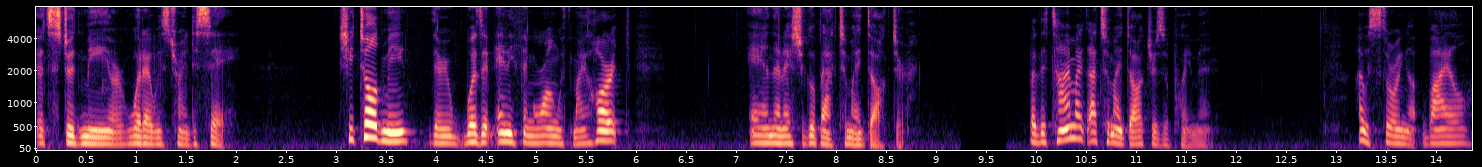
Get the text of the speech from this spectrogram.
understood me or what I was trying to say. She told me there wasn't anything wrong with my heart and that I should go back to my doctor. By the time I got to my doctor's appointment, I was throwing up bile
